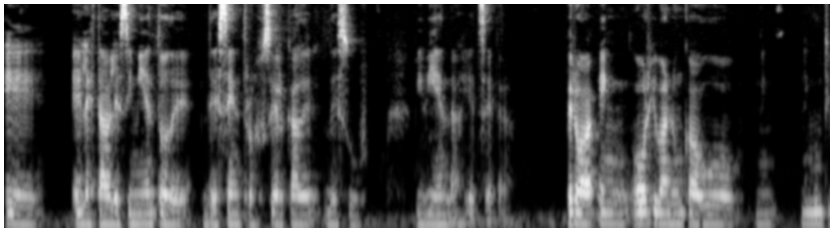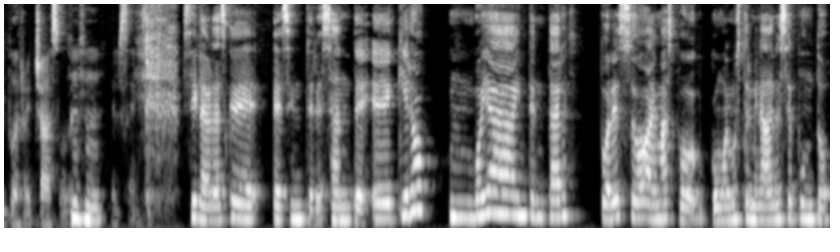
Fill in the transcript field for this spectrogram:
eh, el establecimiento de, centros cerca de, sus viviendas y etc. Pero en Órgiva nunca hubo ningún tipo de rechazo del, centro. Sí, la verdad es que es interesante. Eh, quiero, mm, voy a intentar por eso, además, como hemos terminado en ese punto,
